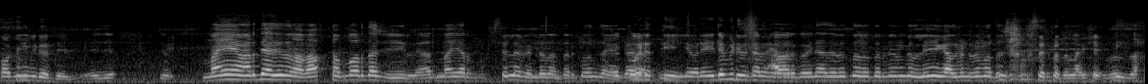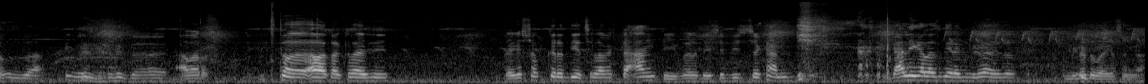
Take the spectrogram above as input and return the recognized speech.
ফকিং ভিডিও দেই। এই যে মায়ে আমার দেখা দিত না ভাবতাম পর্দাশীল আর মায়ের ছেলে ফ্রেন্ড জানতার কোন জায়গায় গায়ে তিল ওরে এটা ভিডিও ছাড়া আবার কই না যে তোর তোর প্রেম করলে গার্লফ্রেন্ডের মতো সাহসের মতো লাগে বুঝলা বুঝলা। আবার আবার কয়েকটা ভাবছি তাকে শখ করে দিয়েছিলাম একটা আংটি পরে দেশে বিশ্ব খানটি গালি গালাজ করে ভিডিও আমি কত ভাই গেছেন গা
